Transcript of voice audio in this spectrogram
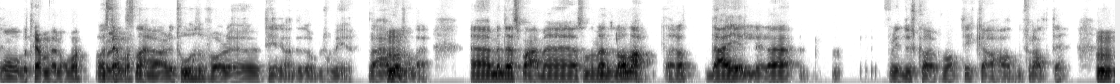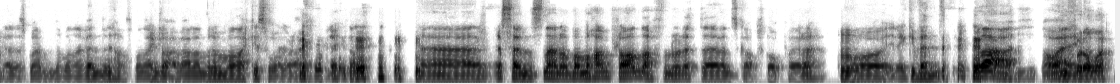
og betjene det lånet Og essensen er jo er det to, så får du tilgang til dobbelt så mye. Det er jo Mm. sånn det. Eh, Men det som er med sånne vennelån, da, det er at der gjelder det fordi du skal jo på en måte ikke ha den for alltid. Mm. Det er det som er med når man er venner. at man er glad i hverandre, men man er ikke så glad i hverandre. Eh, essensen er at man må ha en plan da, for når dette vennskapet skal opphøre. Mm. Og, eller ikke venner. Da, nå er jeg- Boforholdet.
